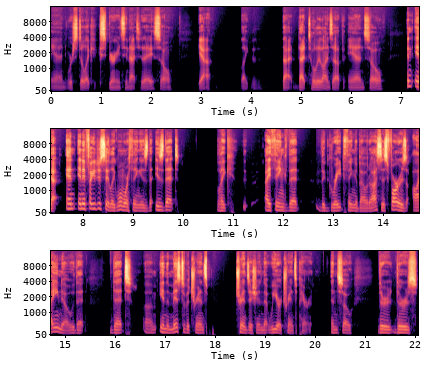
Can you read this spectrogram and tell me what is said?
and we're still like experiencing that today. So yeah like that that totally lines up. And so And and, Yeah. and and if I could just say like one more thing is that is that like I think that the great thing about us, as far as I know, that that um, in the midst of a trans transition, that we are transparent, and so there there's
